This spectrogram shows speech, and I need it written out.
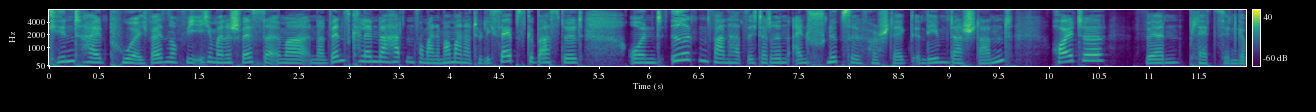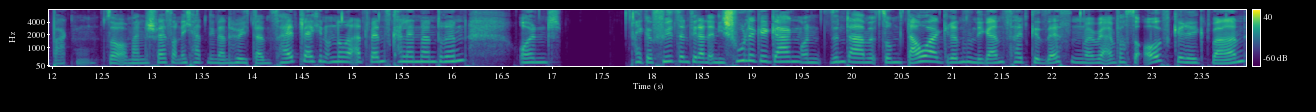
Kindheit pur. Ich weiß noch, wie ich und meine Schwester immer einen Adventskalender hatten, von meiner Mama natürlich selbst gebastelt. Und irgendwann hat sich da drin ein Schnipsel versteckt, in dem da stand, heute werden Plätzchen gebacken. So, und meine Schwester und ich hatten die natürlich dann zeitgleich in unseren Adventskalendern drin. Und gefühlt sind wir dann in die Schule gegangen und sind da mit so einem Dauergrinsen die ganze Zeit gesessen, weil wir einfach so aufgeregt waren.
